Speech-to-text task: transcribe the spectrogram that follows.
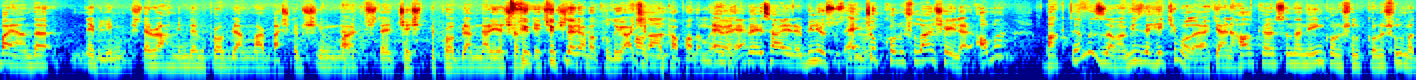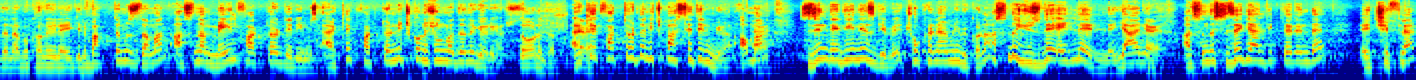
bayanda ne bileyim işte rahminde mi problem var, başka bir şey mi var, işte çeşitli problemler yaşadı Tüp- geçmişte tüplere bakılıyor, açık mı, falan. kapalı mı evet, diye. vesaire biliyorsunuz en çok konuşulan şeyler ama baktığımız zaman biz de hekim olarak yani halk arasında neyin konuşulup konuşulmadığına bu konuyla ilgili baktığımız zaman aslında male faktör dediğimiz erkek faktörün hiç konuşulmadığını görüyoruz. Doğrudur. Erkek Evet. faktörden hiç bahsedilmiyor ama Evet. sizin dediğiniz gibi çok önemli bir konu aslında yüzde 50-50 yani Evet. aslında size geldiklerinde e, çiftler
